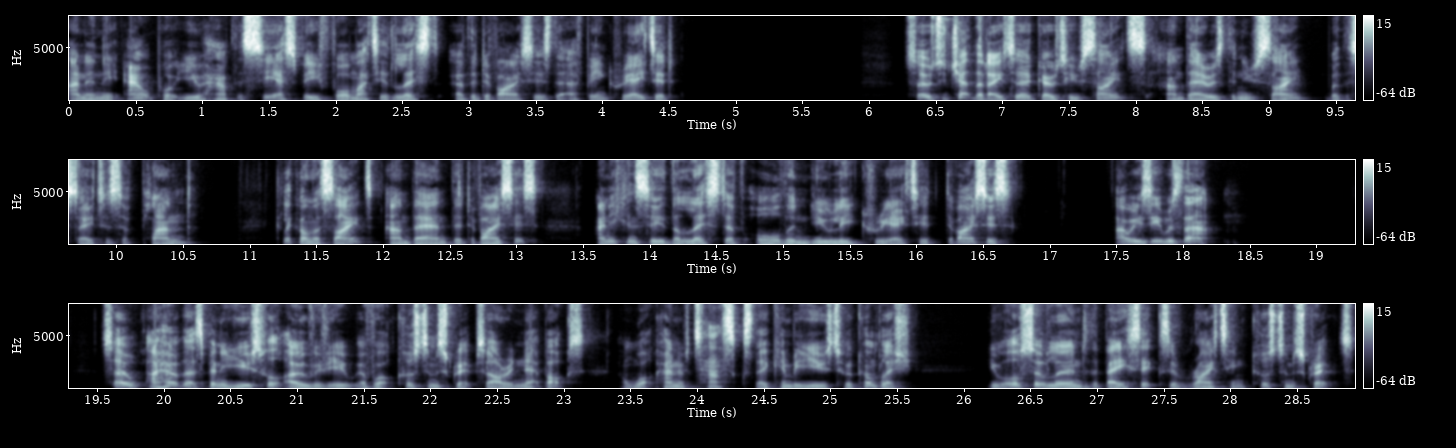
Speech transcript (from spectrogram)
and in the output you have the CSV formatted list of the devices that have been created. So to check the data, go to Sites, and there is the new site with the status of planned. Click on the site and then the devices, and you can see the list of all the newly created devices. How easy was that? So I hope that's been a useful overview of what custom scripts are in NetBox and what kind of tasks they can be used to accomplish. You also learned the basics of writing custom scripts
